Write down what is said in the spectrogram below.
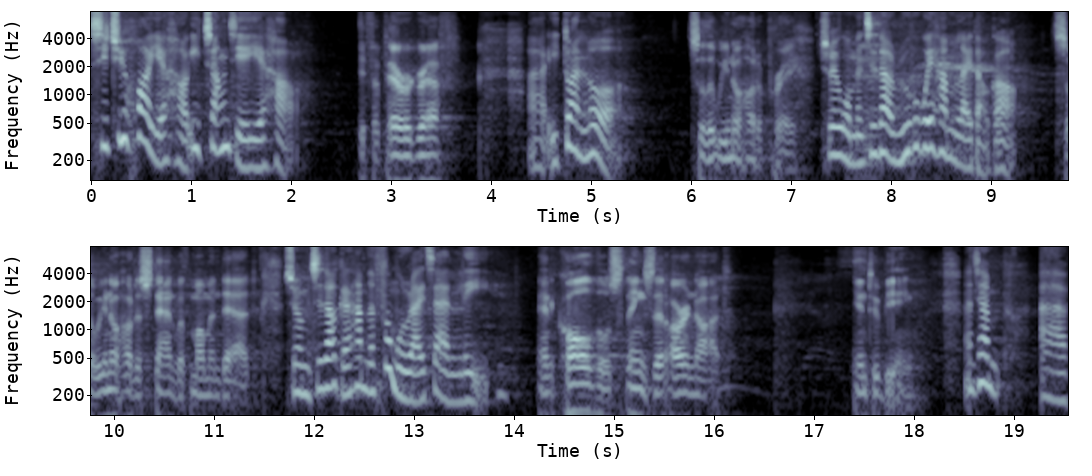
是一句话也好，一章节也好， if a paragraph, 啊、一段落， so that we know how to pray. 所以我们知道如何为他们来祷告， So we know how to stand with mom and dad 所以我们知道跟他们的父母来站立， and call those things that are not into being. 那这样啊、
